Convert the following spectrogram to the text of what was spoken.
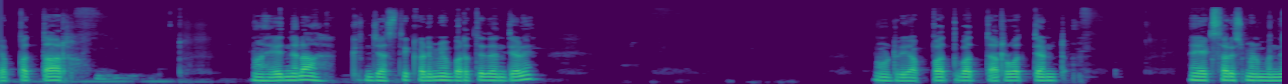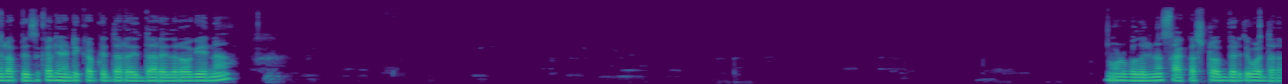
ಎಪ್ಪತ್ತಾರು. ನಾ ಹೇಳಿದ್ನಲ್ಲ, ಜಾಸ್ತಿ ಕಡಿಮೆ ಬರ್ತಿದೆ ಅಂತೇಳಿ. ನೋಡ್ರಿ ಎಪ್ಪತ್ತೊತ್ತು ಅರವತ್ತೆಂಟು. ಎಕ್ಸ್ ಸರ್ವಿಸ್ ಮ್ಯಾನ್ ಬಂದಿಲ್ಲ ಫಿಸಿಕಲ್ ಹ್ಯಾಂಡಿಕ್ಯಾಪ್ ಇದ್ದಾರೆ ಇದ್ದಾರೆ ಇನ್ನ. ನೋಡ್ಬೋದು ಇನ್ನು ಸಾಕಷ್ಟು ಅಭ್ಯರ್ಥಿಗಳು ಇದ್ದಾರೆ.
